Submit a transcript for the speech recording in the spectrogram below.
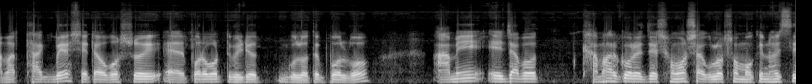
আমার থাকবে, সেটা অবশ্যই এর পরবর্তী ভিডিওগুলোতে বলব। আমি এই যাবৎ খামার করে যে সমস্যাগুলোর সম্মুখীন হয়েছি,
